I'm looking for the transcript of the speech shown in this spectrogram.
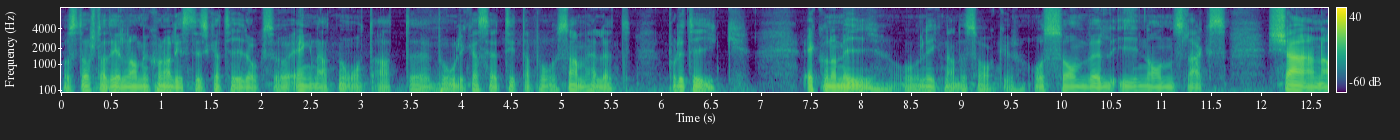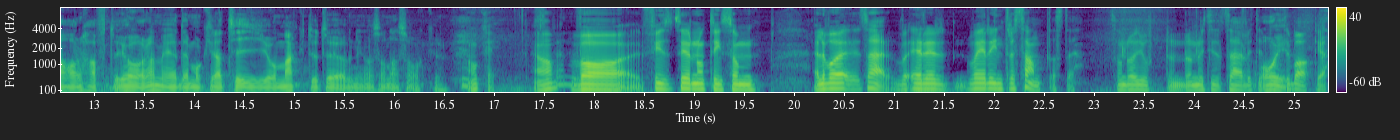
Och största delen av min journalistiska tid också ägnat mig åt att eh, på olika sätt titta på samhället, politik, ekonomi och liknande saker. Och som väl i någon slags kärna har haft att göra med demokrati och maktutövning och sådana saker. Okej. Ja, vad, finns det någonting som, eller vad, så här, vad är, det, vad är det intressantaste som du har gjort om du tittar så här lite Oj. tillbaka?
